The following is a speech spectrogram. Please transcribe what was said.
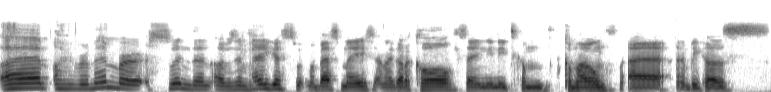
Um, I remember Swindon. I was in Vegas with my best mate, and I got a call saying you need to come come home uh, because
